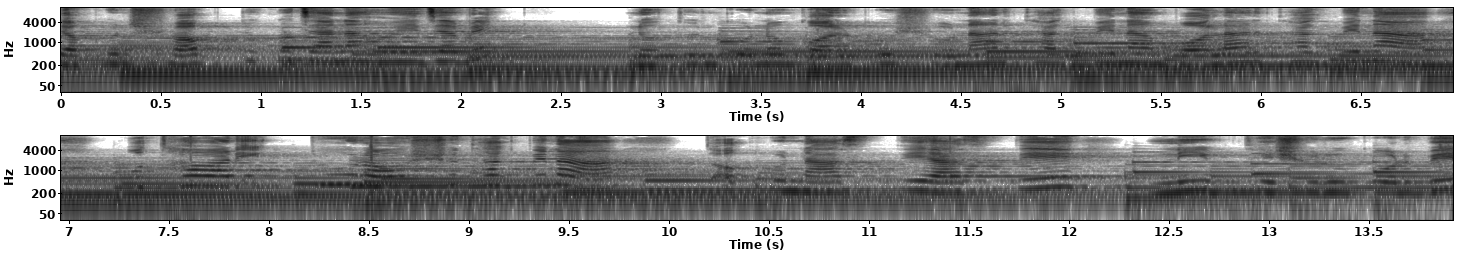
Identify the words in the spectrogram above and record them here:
যখন সবটুকু জানা হয়ে যাবে, নতুন কোনো গল্প শোনার থাকবে না, বলার থাকবে না, কোথাও আর একটু রহস্য থাকবে না, তখন আস্তে আস্তে নিভতে শুরু করবে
